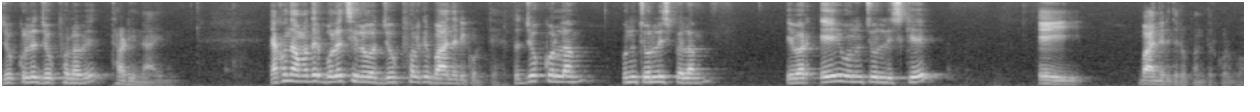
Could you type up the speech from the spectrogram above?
যোগ করলে যোগফল হবে থার্টি নাইন এখন আমাদের বলেছিল যোগফলকে বাইনারি করতে। তো যোগ করলাম, উনচল্লিশ পেলাম। এবার এই উনচল্লিশকে এই বাইনারিতে রূপান্তর করব।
